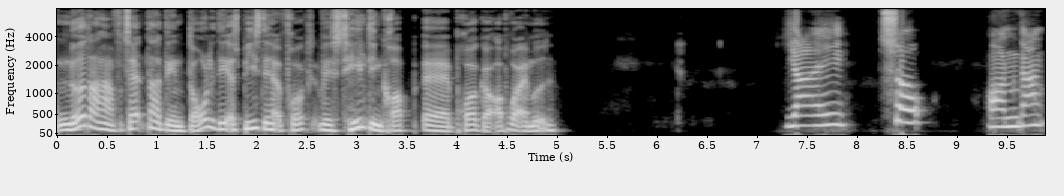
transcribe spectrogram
noget, der har fortalt dig, at det er en dårlig idé at spise det her frugt, hvis hele din krop øh, prøver at gøre oprør imod det? jeg så og en gang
